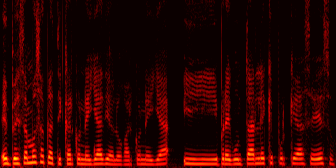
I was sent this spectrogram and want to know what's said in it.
Empezamos a platicar con ella, a dialogar con ella y preguntarle que por qué hace eso,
